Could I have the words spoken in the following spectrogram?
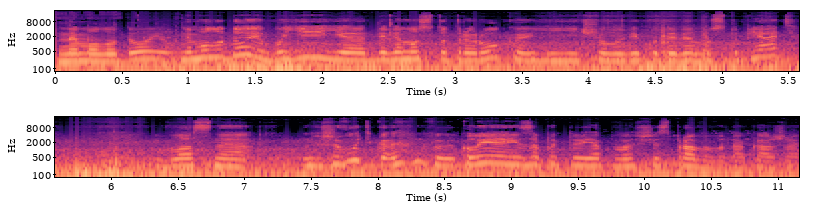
Немолодою. Немолодою, бо їй е, 93 роки, її чоловіку 95. І, власне, живуть, коли я її запитую, як ваші справи, вона каже:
